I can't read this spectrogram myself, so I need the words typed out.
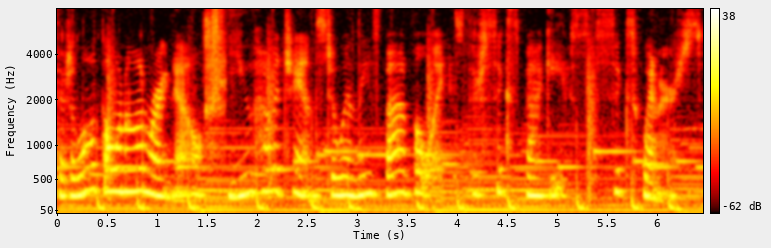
there's a lot going on right now. You have a chance to win these bad boys. There's six baggies, six winners.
